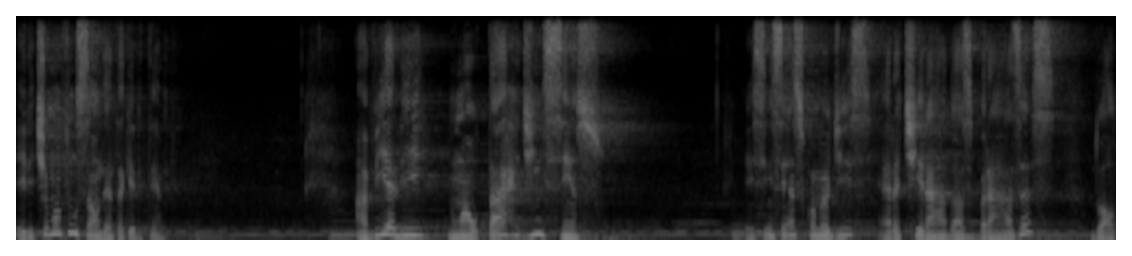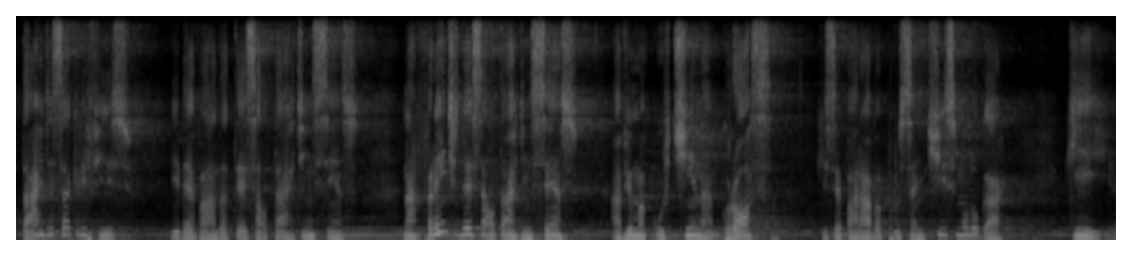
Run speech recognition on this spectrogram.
ele tinha uma função dentro daquele templo. Havia ali um altar de incenso. Esse incenso, como eu disse, era tirado às brasas do altar de sacrifício e levado até esse altar de incenso. Na frente desse altar de incenso havia uma cortina grossa que separava para o Santíssimo Lugar. Que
